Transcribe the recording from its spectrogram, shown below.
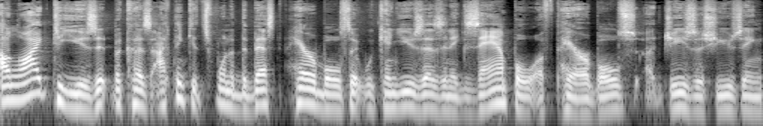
I like to use it because I think it's one of the best parables that we can use as an example of parables. Uh, Jesus using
